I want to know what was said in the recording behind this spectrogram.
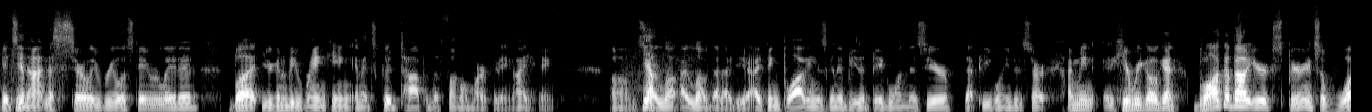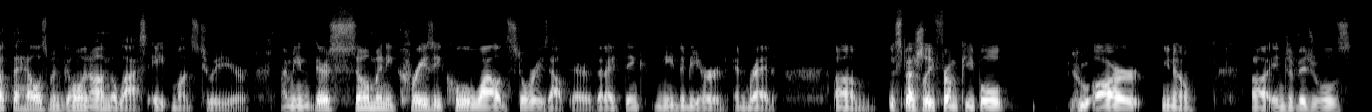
It's yep. not necessarily real estate related, but you're going to be ranking, and it's good top of the funnel marketing. I think. Um, so yeah. I, love I love that idea. I think blogging is going to be the big one this year that people need to start. I mean, here we go again. Blog about your experience of what the hell has been going on the last eight months to a year. I mean, there's so many crazy, cool, wild stories out there that I think need to be heard and read, um, especially from people who are, you know, uh, individuals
